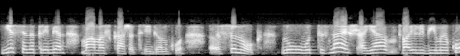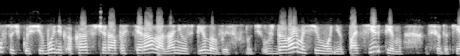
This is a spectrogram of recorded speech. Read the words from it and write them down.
Если, например, мама скажет ребенку, «Э, сынок, ну вот ты знаешь, а я твою любимую кофточку сегодня как раз вчера постирала, она не успела высохнуть. Уж давай мы сегодня потерпим, все-таки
